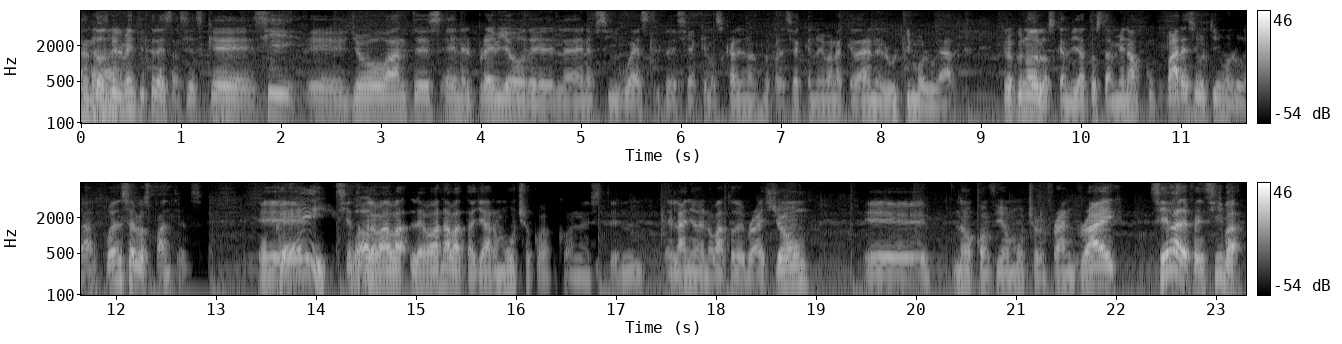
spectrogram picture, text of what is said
en 2023. Así es que sí, eh, yo antes en el previo de la NFC West decía que los Cardinals me parecía que no iban a quedar en el último lugar. Creo que uno de los candidatos también a ocupar ese último lugar pueden ser los Panthers. Eh, siento que le, van a batallar mucho con, este, el, año de novato de Bryce Young. Eh, no confío mucho en Frank Reich. Sí en la defensiva,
